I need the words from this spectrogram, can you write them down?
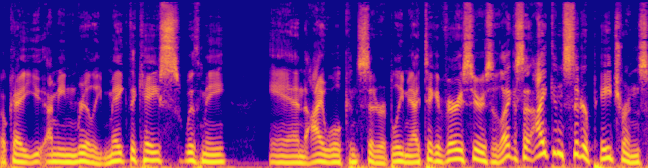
okay? You, i mean really make the case with me and I will consider it. Believe me, I take it very seriously. Like I said, I consider patrons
